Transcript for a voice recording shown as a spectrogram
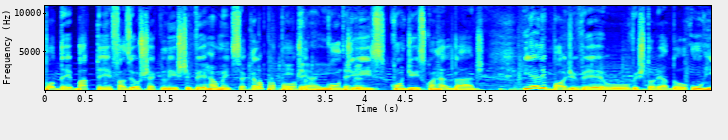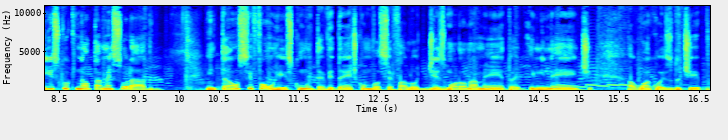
poder bater, fazer o checklist e ver realmente se aquela proposta Item item, condiz, condiz com a realidade. E ele pode ver, o vistoriador, um risco que não está mensurado. Então, se for um risco muito evidente, como você falou, desmoronamento iminente, alguma coisa do tipo,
